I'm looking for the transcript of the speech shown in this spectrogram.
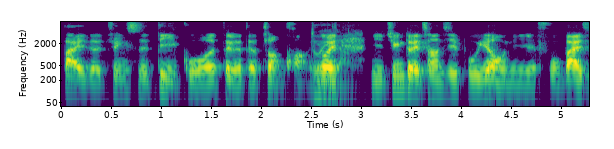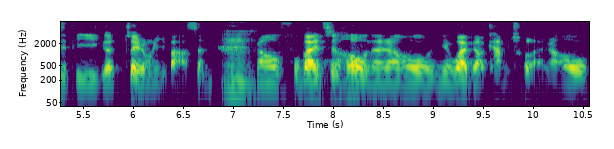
败的军事帝国这个的状况，因为你军队长期不用，你腐败是第一个最容易发生，嗯，然后腐败之后呢，然后你外表看不出来，然后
